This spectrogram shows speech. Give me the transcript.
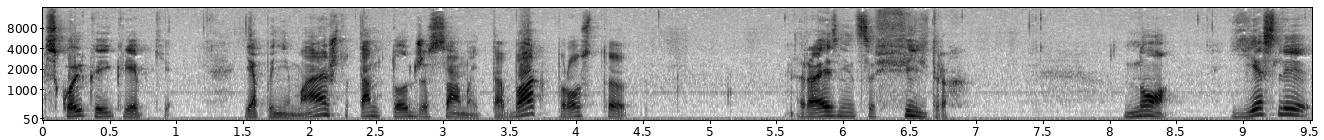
сколько и крепкие. Я понимаю, что там тот же самый табак, просто разница в фильтрах. Но если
